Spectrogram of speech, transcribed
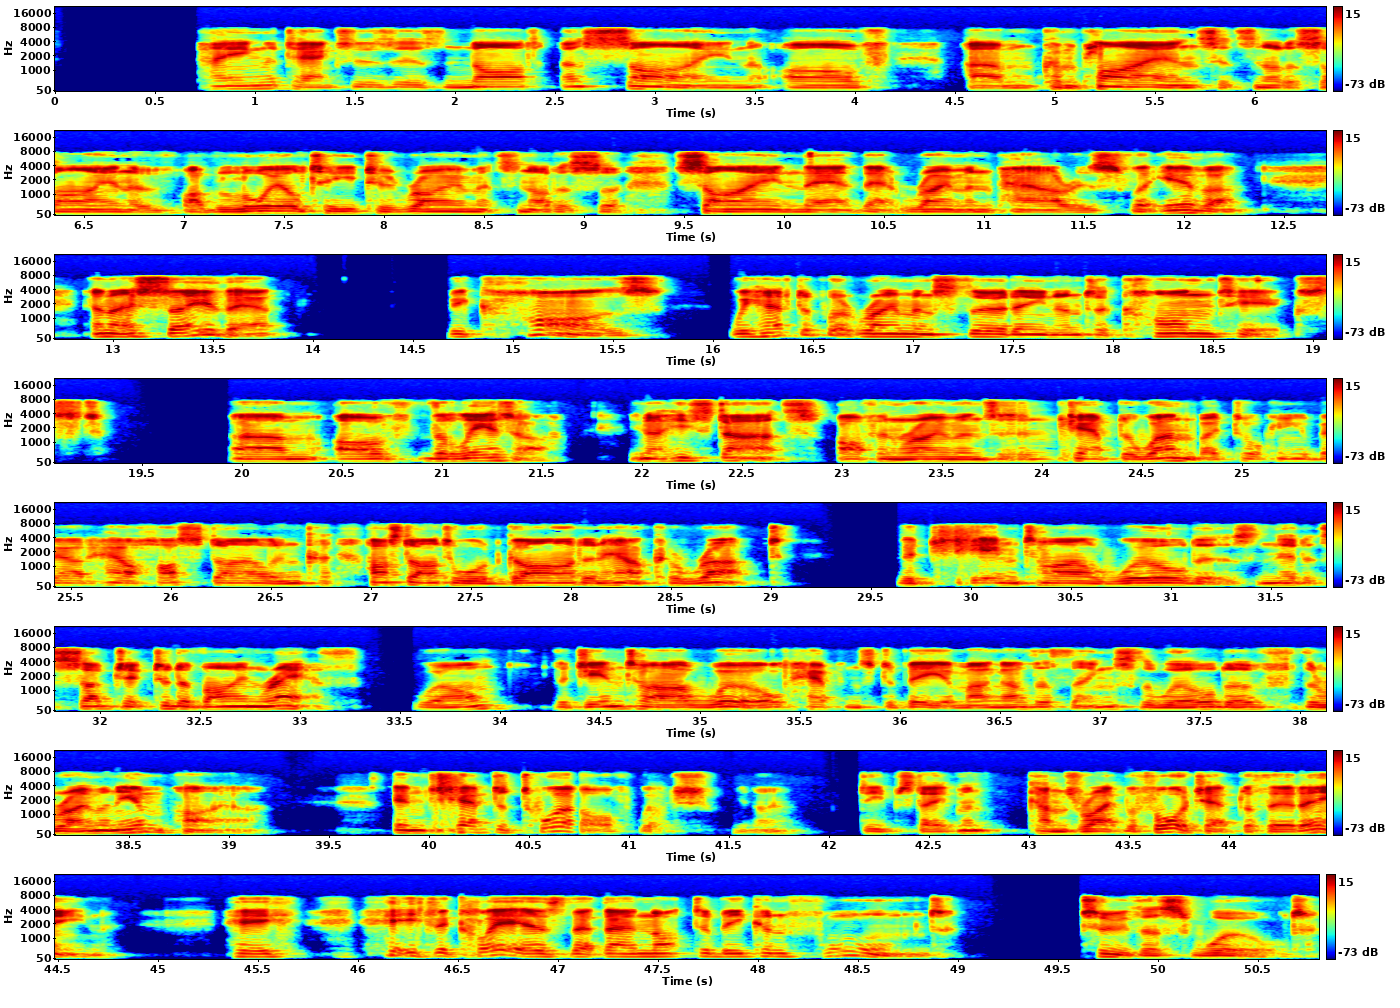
paying the taxes is not a sign of um, compliance. It's not a sign of, of loyalty to Rome. It's not a sign that, that Roman power is forever. And I say that because we have to put Romans 13 into context um, of the letter. You know, he starts off in Romans in chapter one by talking about how hostile and hostile toward God and how corrupt the Gentile world is, and that it's subject to divine wrath. Well, the Gentile world happens to be, among other things, the world of the Roman Empire. In chapter 12, which, you know, deep statement comes right before chapter 13, he, he declares that they're not to be conformed to this world.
